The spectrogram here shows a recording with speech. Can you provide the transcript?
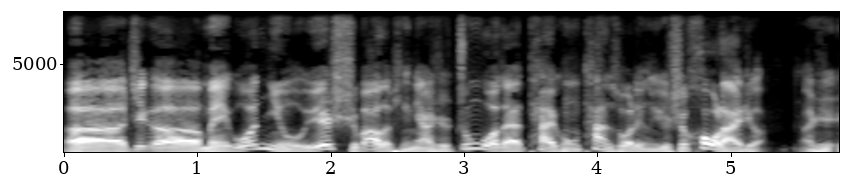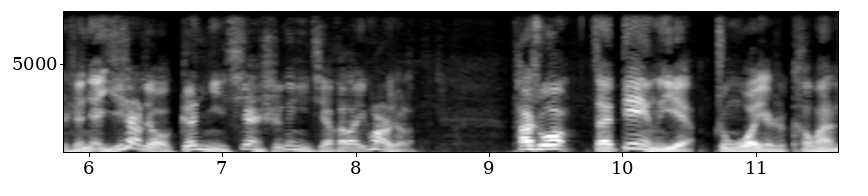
呃，这个美国《纽约时报》的评价是中国在太空探索领域是后来者啊，人人家一下就跟你现实跟你结合到一块儿去了。他说，在电影业，中国也是科幻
